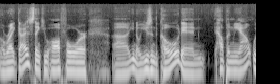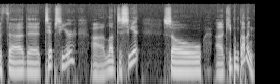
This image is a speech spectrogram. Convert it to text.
All right, guys. Thank you all for uh, you know using the code and helping me out with uh, the tips here. Uh, love to see it. So uh, keep them coming.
